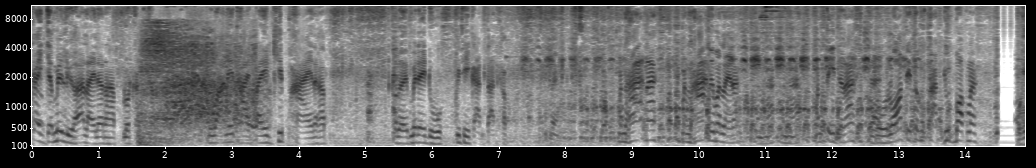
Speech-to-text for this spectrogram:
ใกล้จะไม่เหลืออะไรแล้วนะครับ รถคันนี้ครับเมื่อวานนี้ถ่ายไปคลิปหายนะครับ ก็เลยไม่ได้ดูวิธีการตัดครับเนี่ยมันฮะนะ มันฮะหรือมันอะไรนะ มันติดอะนะโอ้ล้อติดต้องตัดยุดบล็อกนะ โอเค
